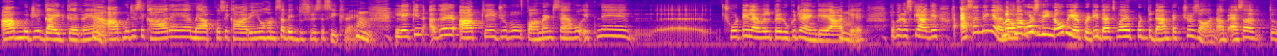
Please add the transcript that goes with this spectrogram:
آپ مجھے گائیڈ کر رہے ہیں۔ آپ مجھے سکھا رہے ہیں میں آپ کو سکھا رہی ہوں ہم سب ایک دوسرے سے سیکھ رہے ہیں۔ لیکن اگر آپ کے جو وہ کامنٹس ہیں وہ اتنے چھوٹے لیول پہ رک جائیں گے آ کے۔ تو پھر اس کے آگے ایسا نہیں ہے مطلب course we know we are pretty that's why put the damn pictures on اب ایسا تو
